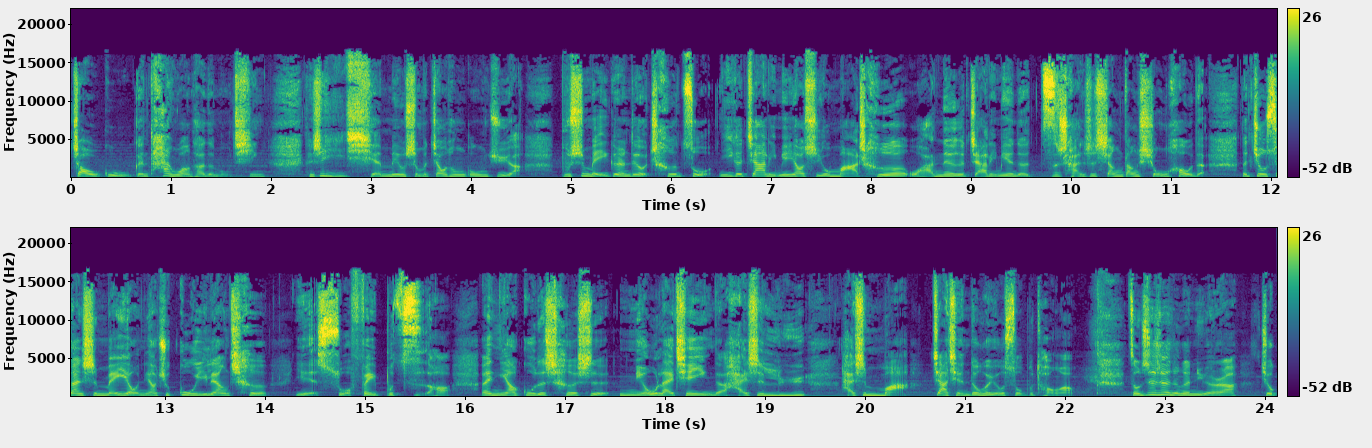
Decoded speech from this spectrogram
照顾跟探望他的母亲。可是以前没有什么交通工具啊，不是每一个人都有车坐。你一个家里面要是有马车，哇，那个家里面的资产是相当雄厚的。那就算是没有，你要去雇一辆车也所费不止哈。而你要雇的车是牛来牵引的，还是驴，还是马？价钱都会有所不同啊。总之，这那个女儿啊，就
